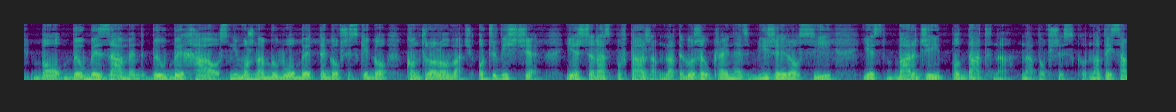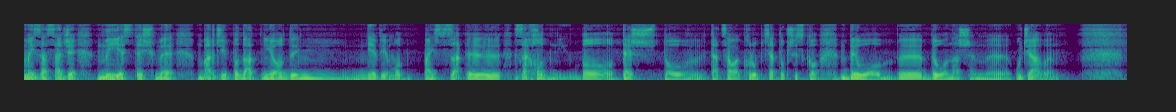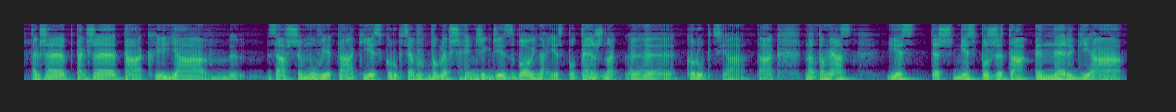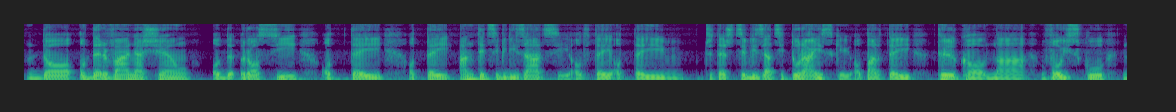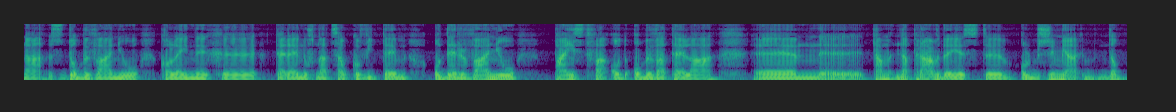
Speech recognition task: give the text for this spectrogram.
Bo byłby zamęt, byłby chaos, nie można byłoby tego wszystkiego kontrolować. Oczywiście, jeszcze raz powtarzam, dlatego że Ukraina jest bliżej Rosji, jest bardziej podatna na to wszystko. Na tej samej zasadzie my jesteśmy bardziej podatni od, nie wiem, od państw za, y, zachodnich, bo też to, ta cała korupcja, to wszystko było, y, było naszym y, udziałem. Także, także tak, ja zawsze mówię, tak, jest korupcja, w, w ogóle wszędzie, gdzie jest wojna, jest potężna e, korupcja, tak, natomiast jest też niespożyta energia do oderwania się od Rosji, od tej, od tej antycywilizacji, od tej, od tej czy też cywilizacji turańskiej, opartej tylko na wojsku, na zdobywaniu kolejnych e, terenów, na całkowitym oderwaniu państwa od obywatela. E, tam naprawdę jest e, olbrzymia, no,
